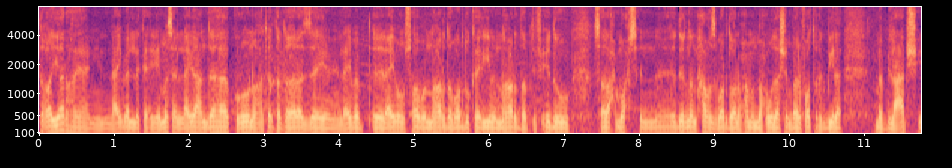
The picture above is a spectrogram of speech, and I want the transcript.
تغيرها يعني اللعيبة اللي يعني مثلا اللعيبة عندها كورونا هتقدر تغيرها إزاي؟ يعني اللعيبة بت... لعيبة مصابة النهارده برده كريم النهارده بتفقده صلاح محسن قدرنا نحافظ برده على محمد محمود عشان بقى له فترة كبيرة ما بيلعبش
